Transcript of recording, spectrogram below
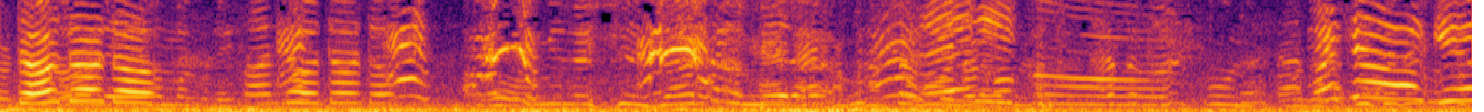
दो दो दो। हाँ दो दो दो। मेरा मज़ा आ गया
